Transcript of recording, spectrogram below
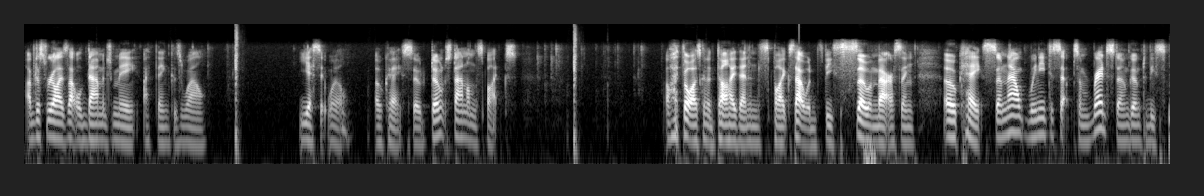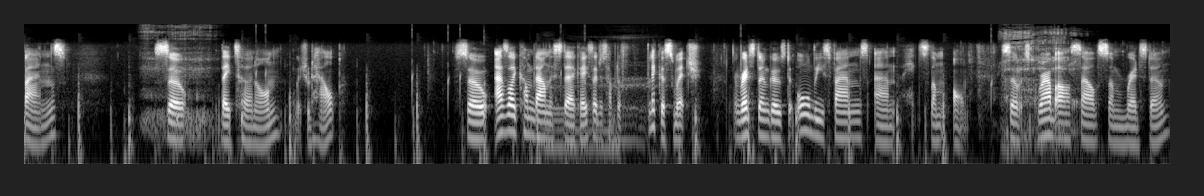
I've just realised that will damage me, I think, as well. Yes, it will. Okay, so don't stand on the spikes. Oh, I thought I was going to die then in the spikes. That would be so embarrassing. Okay, so now we need to set up some redstone going to these fans. So they turn on, which would help. So as I come down this staircase, I just have to flick a switch. The redstone goes to all these fans and hits them on. So let's grab ourselves some redstone.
